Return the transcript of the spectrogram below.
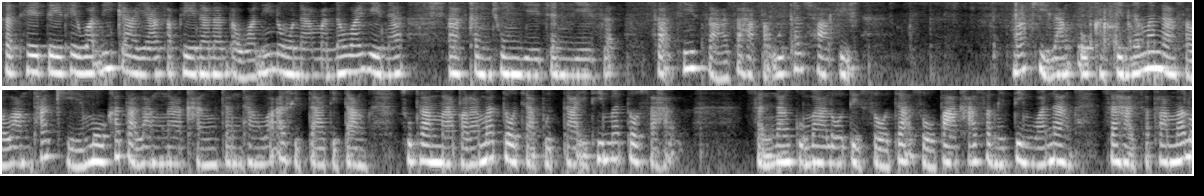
สัทเทเตเทวนิกายาสเพนานันตวานิโนนามันนวะเยนะอาคันชุงเยจันเยสะสะทิสาสหปอุทธชาติ มัคขีลังโอคตินนมนาสวังทักเขโมคตาลังนาคัง จันทังวะอสิตาติตัง สุพรมมาปรมัตโตจาปุตตาอิทิมัตโตสห สันนังกุมาโลติโสจะโสปาคัสมิติงวะนัง สหัสพรหมโล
